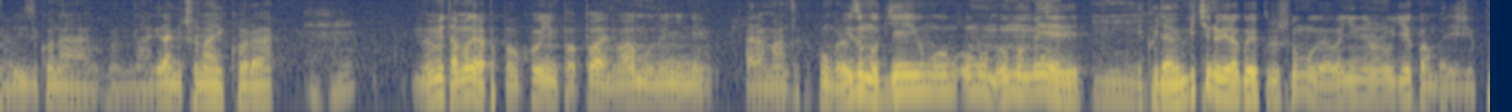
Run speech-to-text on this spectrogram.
urabizi ko ntabwo ntabwo iriya mico nayikora. Nawe mpita mpamagara papa kuko nyine papa? Ni wa muntu nyine. Aramanza akakumva urabizi umubyeyi w'umu- w'umu- w'umumere ni kugira ngo yumve ikintu biragoye kurusha umugabo nyine n'ubu ugiye kwambara ijipo.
